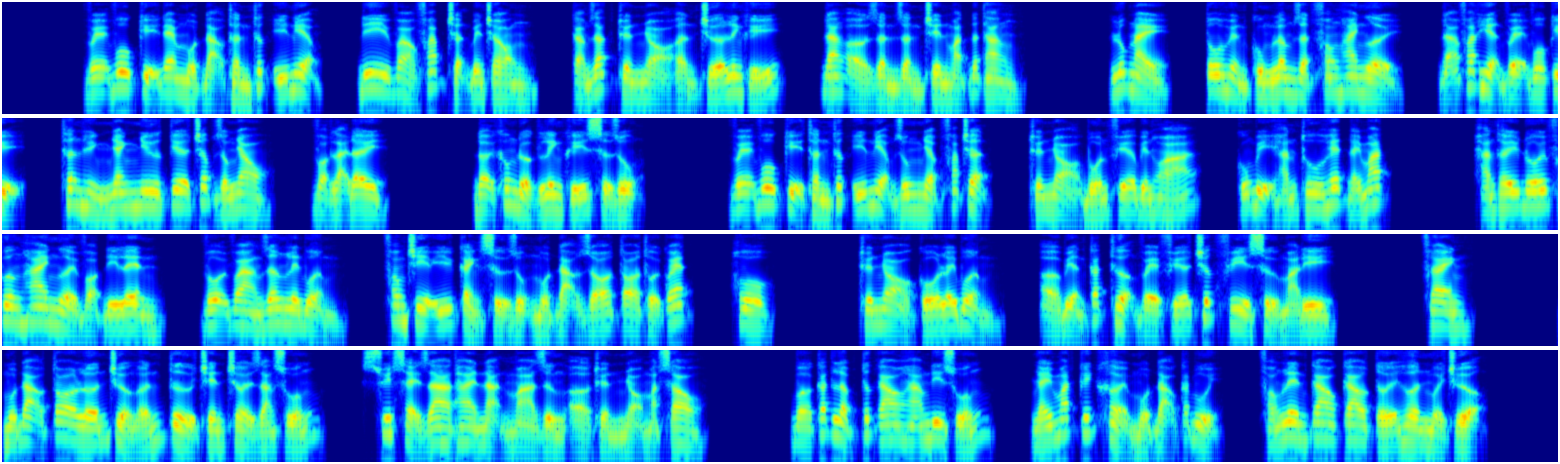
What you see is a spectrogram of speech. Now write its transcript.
Vệ vô kỵ đem một đạo thần thức ý niệm, đi vào pháp trận bên trong, cảm giác thuyền nhỏ ẩn chứa linh khí, đang ở dần dần trên mặt đất thăng. Lúc này, Tô Huyền cùng Lâm Giật Phong hai người, đã phát hiện vệ vô kỵ, thân hình nhanh như tia chớp giống nhau, vọt lại đây. Đợi không được linh khí sử dụng. Vệ vô kỵ thần thức ý niệm dung nhập pháp trận, thuyền nhỏ bốn phía biến hóa, cũng bị hắn thu hết đáy mắt. Hắn thấy đối phương hai người vọt đi lên, vội vàng dâng lên buồm, phong chi ý cảnh sử dụng một đạo gió to thổi quét, hô. Thuyền nhỏ cố lấy buồm, ở biển cắt thượng về phía trước phi sử mà đi. Phanh. Một đạo to lớn trưởng ấn từ trên trời giáng xuống, suýt xảy ra tai nạn mà dừng ở thuyền nhỏ mặt sau. Bờ cắt lập tức ao hám đi xuống, nháy mắt kích khởi một đạo cắt bụi, phóng lên cao cao tới hơn 10 trượng.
